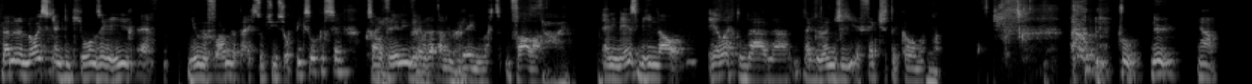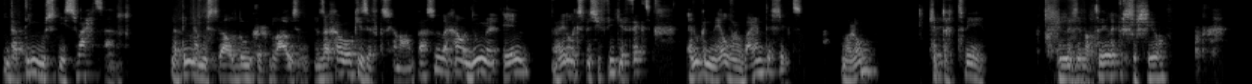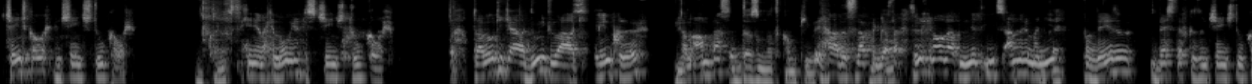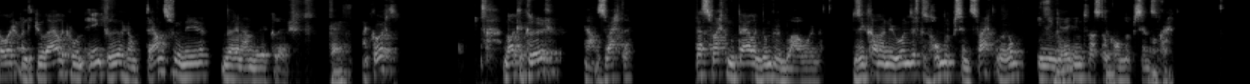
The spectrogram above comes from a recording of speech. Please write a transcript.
Bij mijn noise kan ik gewoon zeggen hier, eh, uniform, dat dat echt zo precies zo pixeltjes zijn. Ik zou veel liever hebben dat dat een grain wordt. Voilà. En ineens begint dat al heel hard op dat, dat, dat grungy effectje te komen. Ja. Goed, nu, ja, dat ding moest niet zwart zijn. Dat ding dat moest wel donkerblauw zijn. Dus dat gaan we ook eens even gaan aanpassen. Dat gaan we doen met één redelijk specifiek effect en ook een heel verwarrend effect. Waarom? Je hebt er twee. En er zijn maar twee letters verschil. Change color en change to color. Hetgene dat je nodig hebt is change to color. Wat wil ik eigenlijk doen? Ik wil eigenlijk één kleur gaan aanpassen. Does not compute. Ja, dat snap ik. Dat Ze werken allemaal op een net iets andere manier. Voor deze best even een change to color, want ik wil eigenlijk gewoon één kleur gaan transformeren naar een andere kleur. Oké. Akkoord? Welke kleur? Ja, zwarte. Dat zwart moet eigenlijk donkerblauw worden. Dus ik ga dan nu gewoon eens even 100% zwart. Waarom? In de gradient was het ook 100% zwart.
